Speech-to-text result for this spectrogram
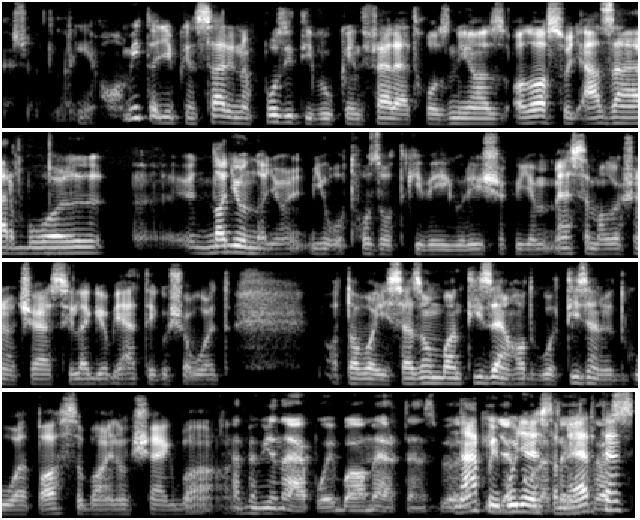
esetleg. Igen, amit egyébként Szárinak pozitívúként fel lehet hozni, az az, az hogy Azárból nagyon-nagyon jót hozott ki végül is, aki ugye messze magasan a Chelsea legjobb játékosa volt a tavalyi szezonban 16 gól, 15 gól passz a bajnokságban. Hát meg ugye Nápolyban a Mertensből. Nápolyban ugyanezt a Mertens,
